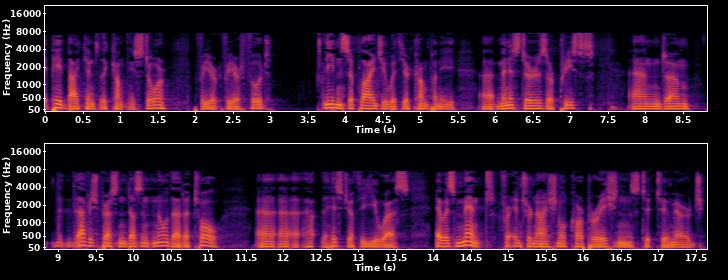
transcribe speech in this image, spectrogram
It paid back into the company store for your, for your food. They even supplied you with your company uh, ministers or priests. And um, the, average person doesn't know that at all. Uh, uh, uh the history of the U.S. It was meant for international corporations to, to emerge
